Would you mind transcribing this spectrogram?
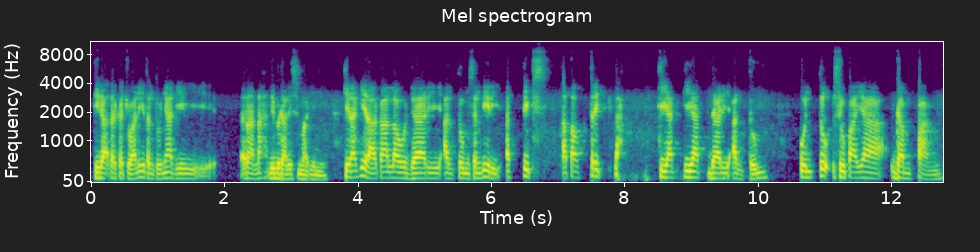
Tidak terkecuali tentunya di ranah liberalisme ini. Kira-kira kalau dari antum sendiri, tips atau trik lah, kiat-kiat dari antum untuk supaya gampang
